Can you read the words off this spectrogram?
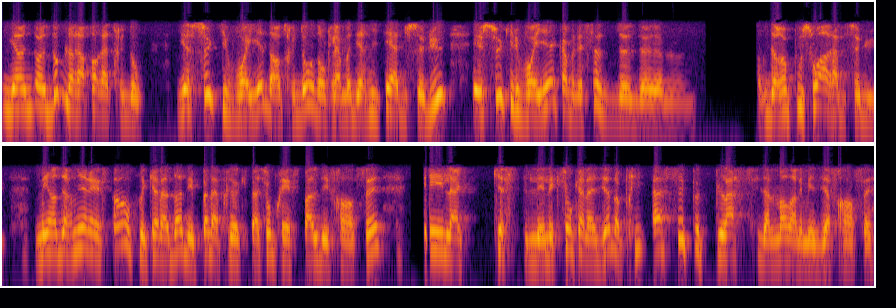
Il y a un, un double rapport à Trudeau. Il y a ceux qui voyaient dans Trudeau donc la modernité absolue et ceux qui le voyaient comme une espèce de, de, de repoussoir absolu. Mais en dernière instance, le Canada n'est pas la préoccupation principale des Français et la l'élection canadienne a pris assez peu de place finalement dans les médias français.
